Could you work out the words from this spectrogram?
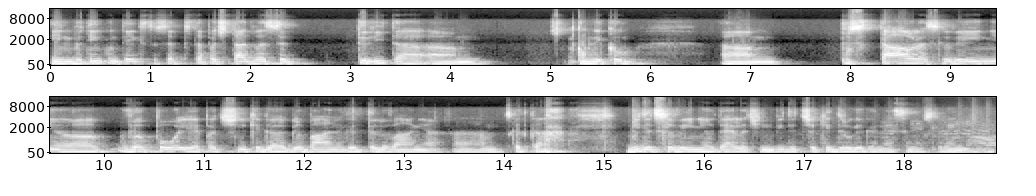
In v tem kontekstu se sta pač ta dva satelita. Um, tako rekel, um, postavlja Slovenijo v polje pač nekega globalnega delovanja. Um, skratka, videti Slovenijo delač in videti še kaj drugega, ne samo Slovenijo.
